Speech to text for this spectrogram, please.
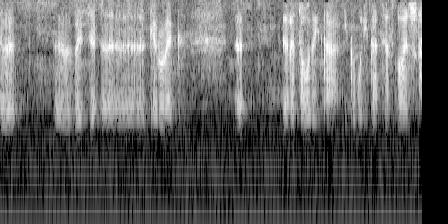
E, Będzie kierunek retoryka i komunikacja społeczna.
